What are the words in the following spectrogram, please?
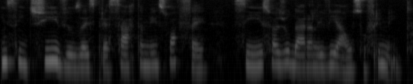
incentive-os a expressar também sua fé, se isso ajudar a aliviar o sofrimento.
